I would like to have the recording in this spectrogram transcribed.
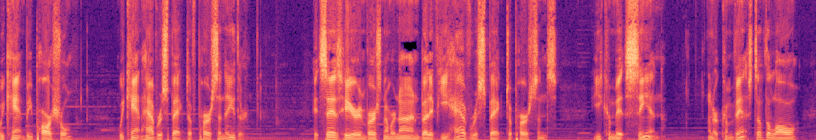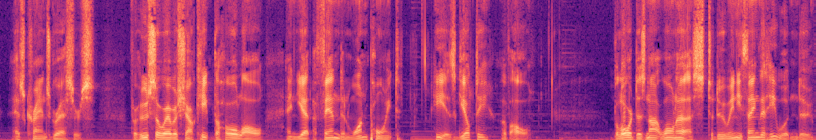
We can't be partial. We can't have respect of person either. It says here in verse number 9, But if ye have respect to persons, ye commit sin, and are convinced of the law as transgressors. For whosoever shall keep the whole law, and yet offend in one point, he is guilty of all. The Lord does not want us to do anything that He wouldn't do.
